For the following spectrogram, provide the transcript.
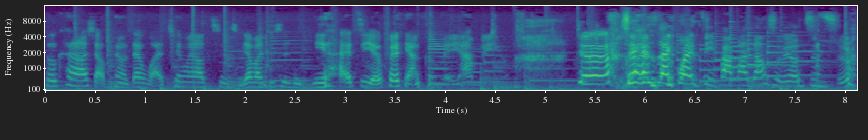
都看到小朋友在玩，千万要制止，要不然就是你你孩子也会两个没牙没有。就现在是在 怪自己爸妈当时没有制止吗？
